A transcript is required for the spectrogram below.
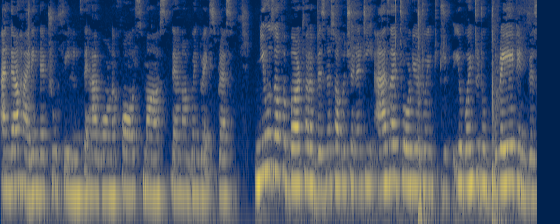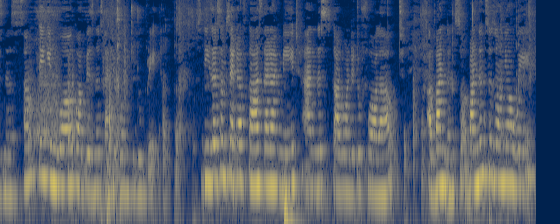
and they are hiding their true feelings. They have worn a false mask. They are not going to express news of a birth or a business opportunity. As i told you you're doing to, you're going to do great in business. Something in work or business that you're going to do great these are some set of cards that I made and this card wanted to fall out. Abundance. So abundance is on your way.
